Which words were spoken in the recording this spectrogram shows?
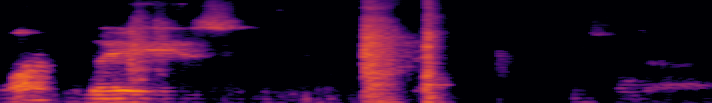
one of the ways that it's useful to us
